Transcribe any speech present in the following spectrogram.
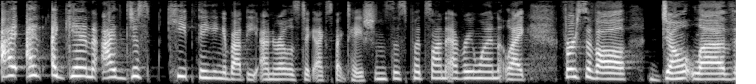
I, I again I just keep thinking about the unrealistic expectations this puts on everyone. Like, first of all, don't love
